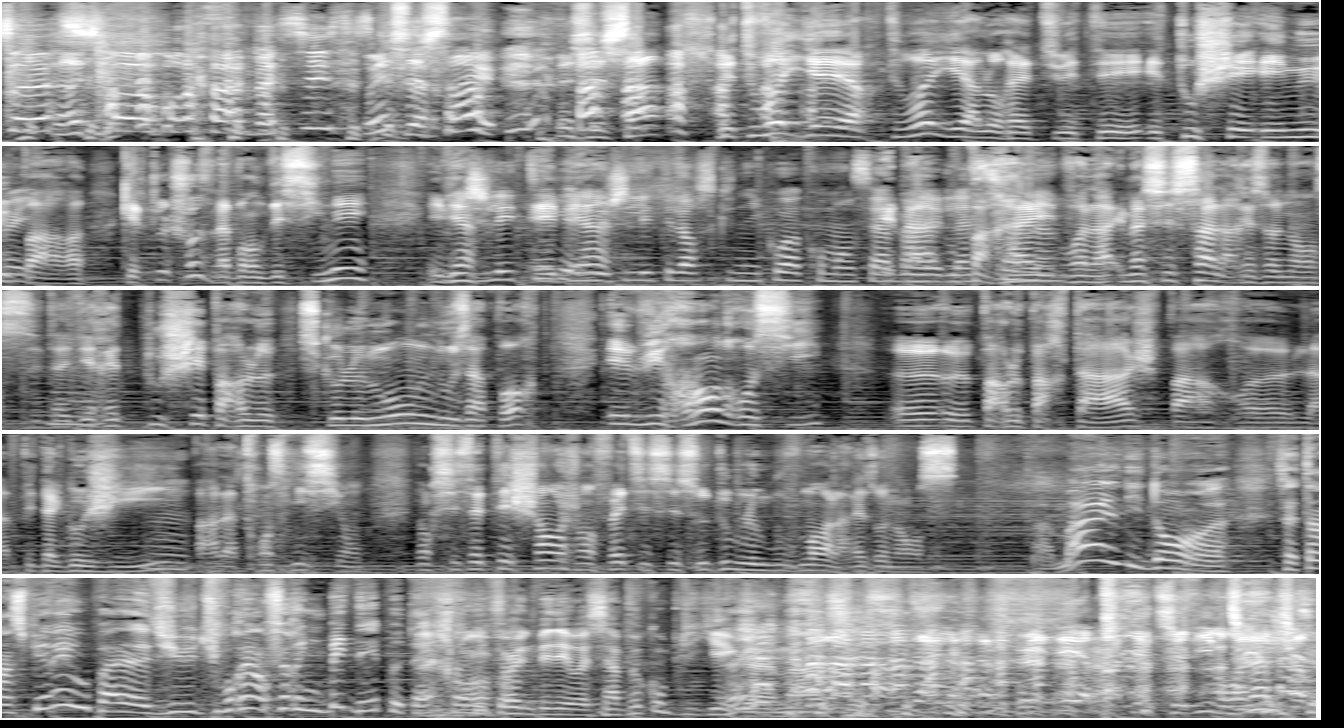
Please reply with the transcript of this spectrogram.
Résonance sera- Bah si, c'est Oui, ce c'est ça. c'est ça. Et tu vois hier, tu vois hier, Laurette, tu étais et touché, ému Oui. par quelque chose, la bande dessinée. Eh bien, je l'étais, eh bien, je l'étais lorsque Nico a commencé à eh ben, parler de la pareil, scène. voilà. Et ben c'est ça la résonance, c'est-à-dire être touché par le ce que le monde nous apporte et lui rendre aussi euh, euh, par le partage, par euh, la pédagogie, Mm. par la transmission. Donc c'est cet échange en fait, c'est ce double mouvement la résonance. Pas mal, dis donc. Ça t'a inspiré ou pas? Tu, tu pourrais en faire une BD peut-être On hein, va faire Nico une BD, ouais, c'est un peu compliqué quand même. hein. Ce livre-là, ça,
